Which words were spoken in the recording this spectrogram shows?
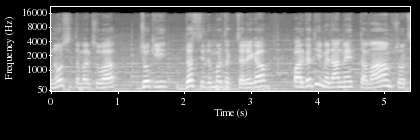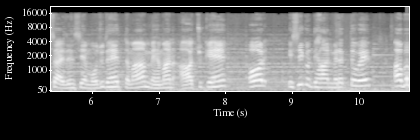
9 सितंबर सुबह, जो कि 10 सितंबर तक चलेगा। प्रगति मैदान में तमाम सुरक्षा एजेंसियाँ मौजूद हैं, तमाम मेहमान आ चुके हैं और इसी को ध्यान में रखते हुए अब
